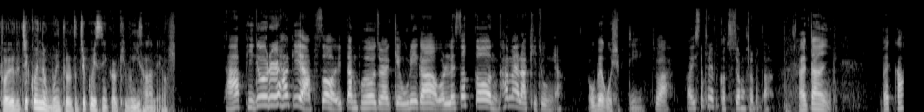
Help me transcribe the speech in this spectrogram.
저희를 찍고 있는 모니터를 또 찍고 있으니까 기분 이상하네요. 자, 비교를 하기에 앞서 일단 보여줘야 할 게 우리가 원래 썼던 카메라 기종이야. 550D. 좋아. 아, 이 스트랩 주장스럽다. 아, 일단 뺄까?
